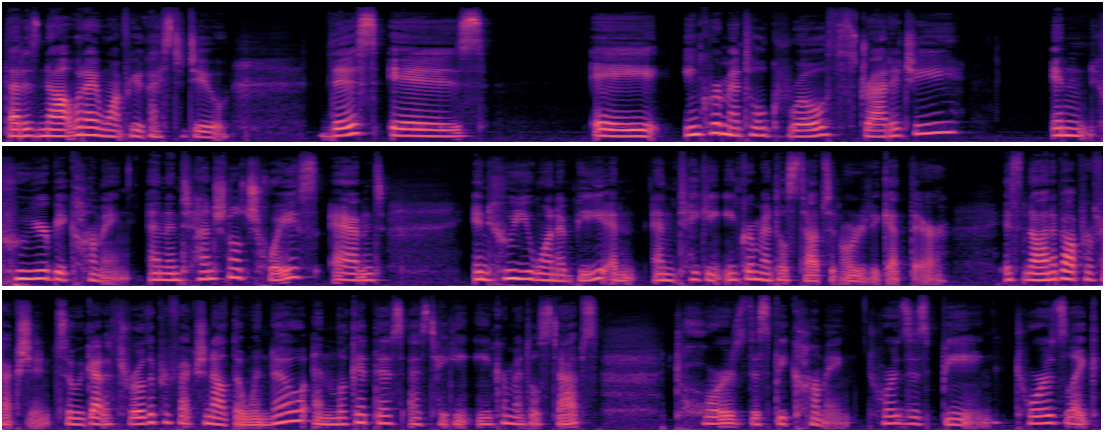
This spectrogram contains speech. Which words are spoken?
That is not what I want for you guys to do. This is a incremental growth strategy in who you're becoming, an intentional choice and in who you want to be and, and taking incremental steps in order to get there. It's not about perfection. So we got to throw the perfection out the window and look at this as taking incremental steps towards this becoming, towards this being, towards like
